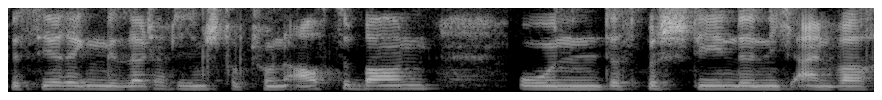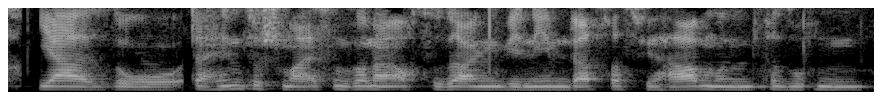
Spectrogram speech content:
bisherigen gesellschaftlichen Strukturen aufzubauen und das Bestehende nicht einfach ja so dahin zu schmeißen, sondern auch zu sagen, wir nehmen das, was wir haben und versuchen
